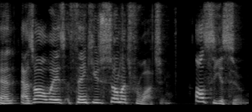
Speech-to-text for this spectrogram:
And as always, thank you so much for watching. I'll see you soon.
